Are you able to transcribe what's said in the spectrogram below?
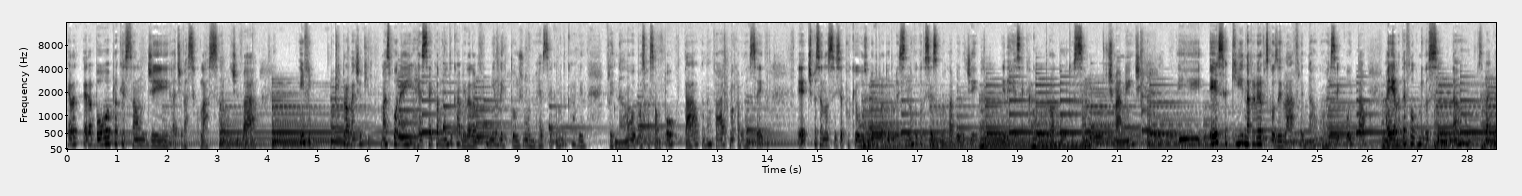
Ela era boa para questão de ativar circulação, ativar, enfim, promete aqui. Mas porém, resseca muito o cabelo. Ela me alertou, Júnior, resseca muito o cabelo. Falei, não, eu posso passar um pouco, tal, não vai, meu cabelo aceita. É, tipo assim, eu não sei se é porque eu uso muito produto, mas nunca aconteceu isso com o meu cabelo de ele ressecar com um produto assim, ultimamente. E esse aqui, na primeira vez que eu usei lá, falei, não, não ressecou e tal. Aí ela até falou comigo assim, não, você vai ver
